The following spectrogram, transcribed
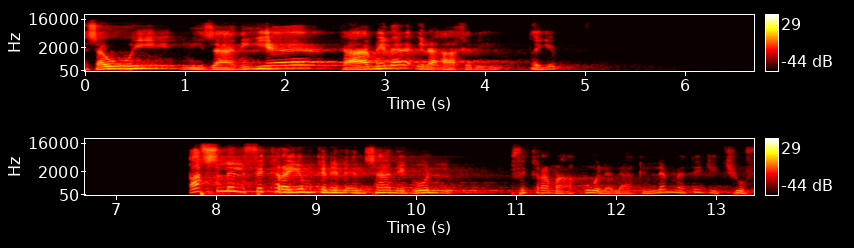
أسوي ميزانية كاملة إلى آخره. طيب. أصل الفكرة يمكن الإنسان يقول فكرة معقولة لكن لما تجي تشوف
